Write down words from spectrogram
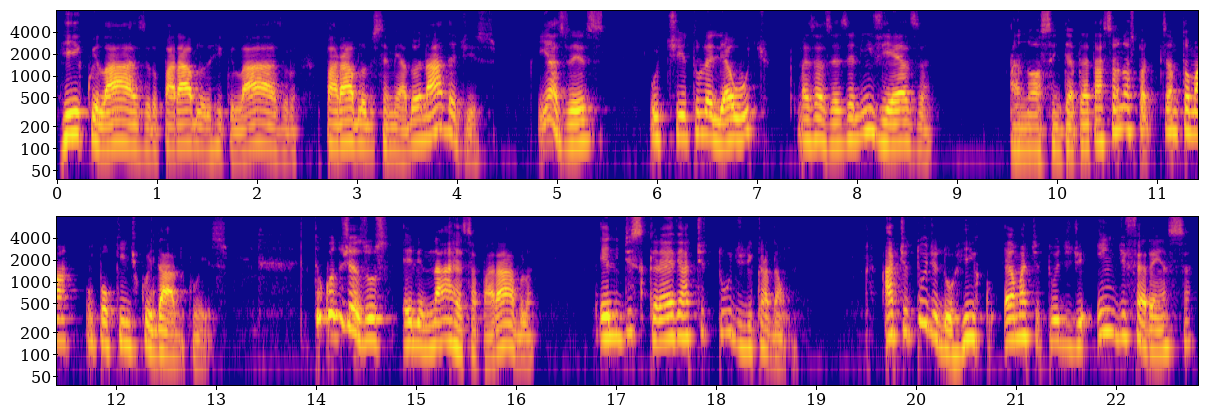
rico e Lázaro, parábola do rico e Lázaro, parábola do semeador, nada disso. E às vezes o título ele é útil, mas às vezes ele enviesa a nossa interpretação. Nós precisamos tomar um pouquinho de cuidado com isso. Então, quando Jesus ele narra essa parábola, ele descreve a atitude de cada um. A atitude do rico é uma atitude de indiferença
